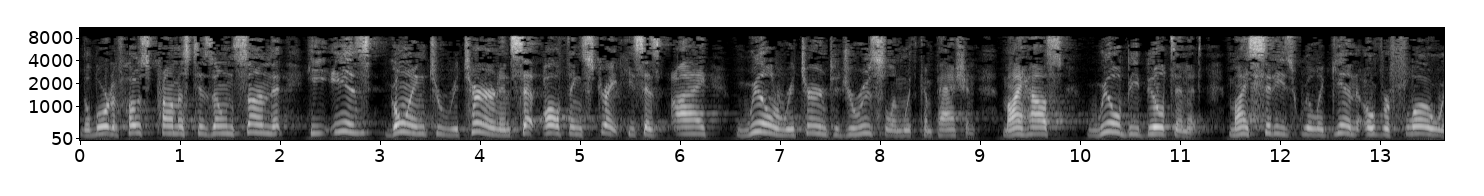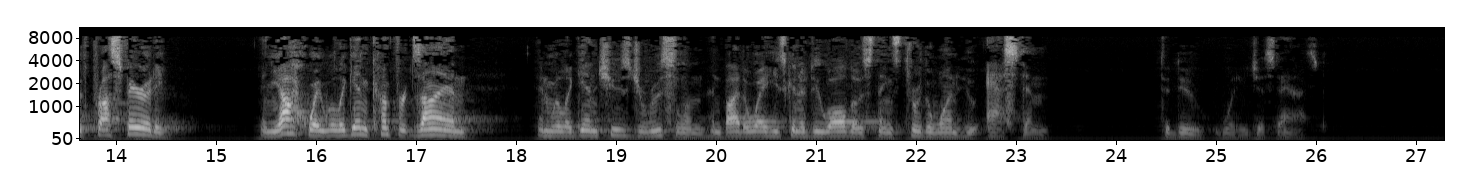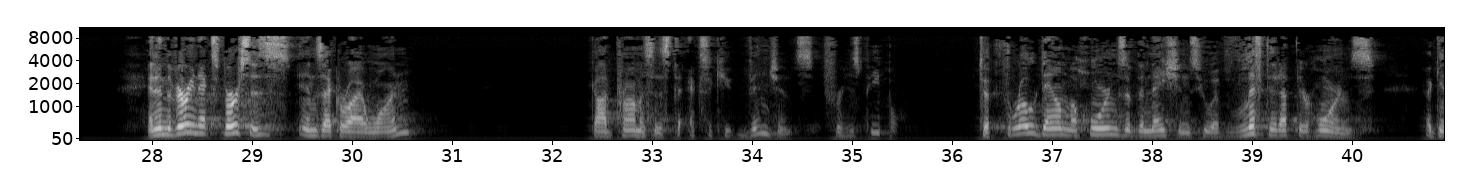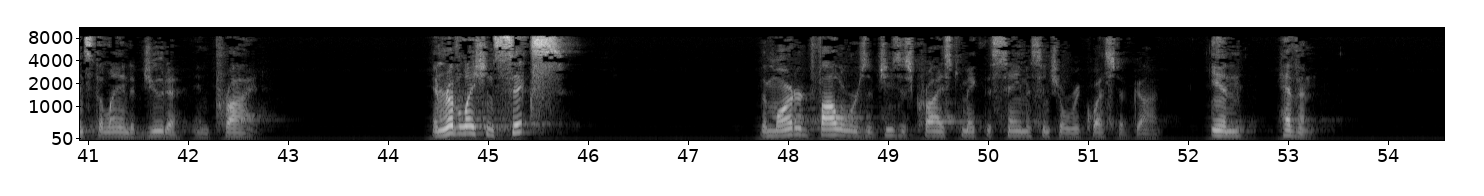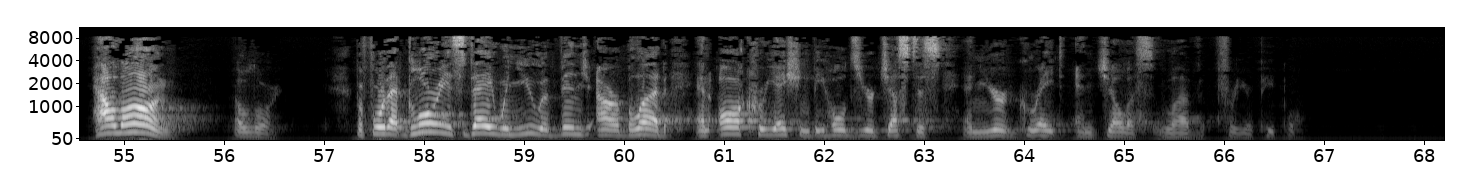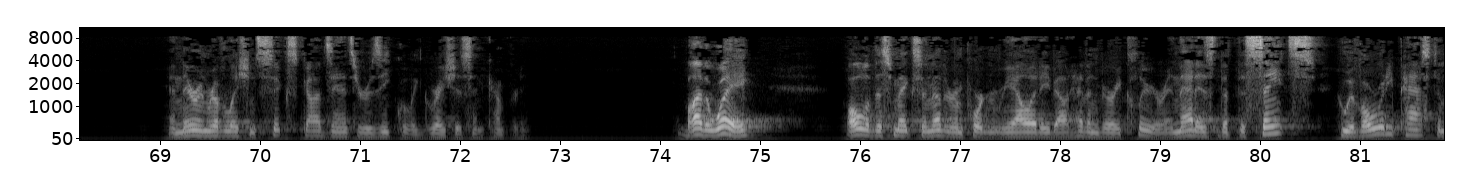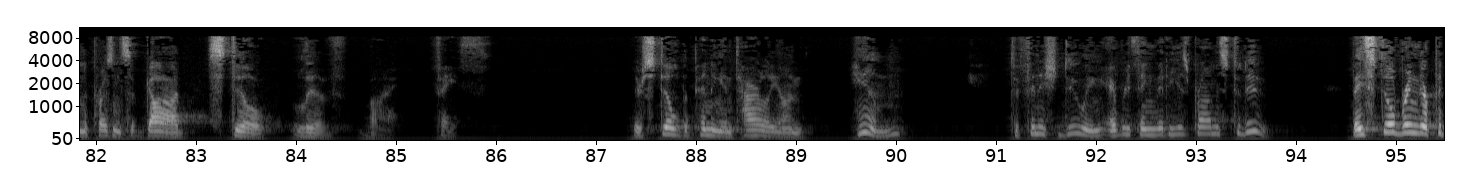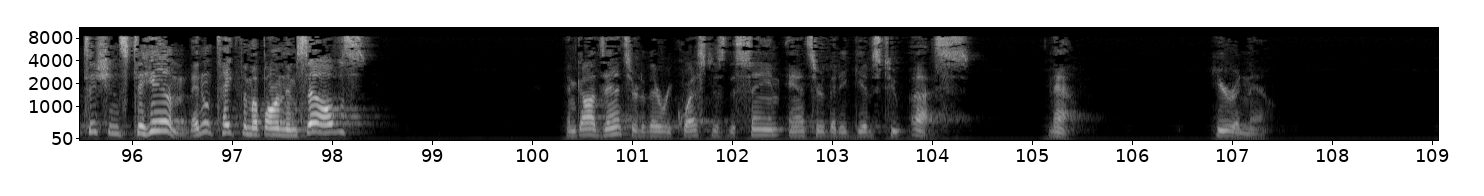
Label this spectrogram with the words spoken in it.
the Lord of hosts promised his own son that he is going to return and set all things straight. He says, I will return to Jerusalem with compassion. My house will be built in it. My cities will again overflow with prosperity. And Yahweh will again comfort Zion and will again choose Jerusalem. And by the way, he's going to do all those things through the one who asked him to do what he just asked. And in the very next verses in Zechariah 1, God promises to execute vengeance for his people, to throw down the horns of the nations who have lifted up their horns against the land of Judah in pride. In Revelation 6, the martyred followers of Jesus Christ make the same essential request of God in heaven. How long, O Lord? Before that glorious day when you avenge our blood and all creation beholds your justice and your great and jealous love for your people. And there in Revelation 6, God's answer is equally gracious and comforting. By the way, all of this makes another important reality about heaven very clear, and that is that the saints who have already passed in the presence of God still live by faith. They're still depending entirely on Him to finish doing everything that He has promised to do. They still bring their petitions to Him. They don't take them upon themselves. And God's answer to their request is the same answer that He gives to us. Now. Here and now.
